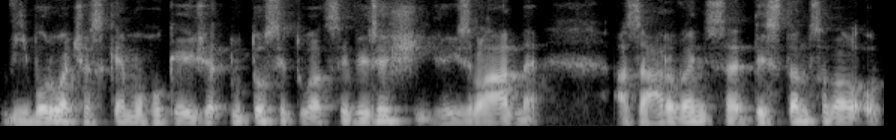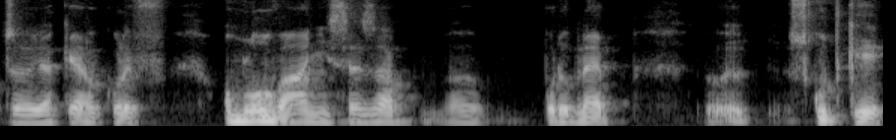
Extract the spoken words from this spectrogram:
výboru a českému hokeji, že tuto situaci vyřeší, že ji zvládne. A zároveň se distancoval od jakéhokoliv omlouvání se za eh, podobné skutky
